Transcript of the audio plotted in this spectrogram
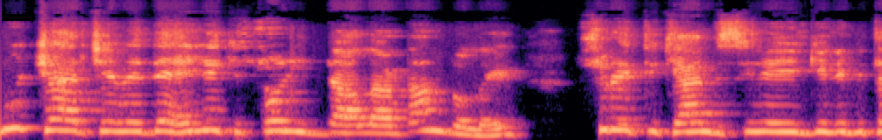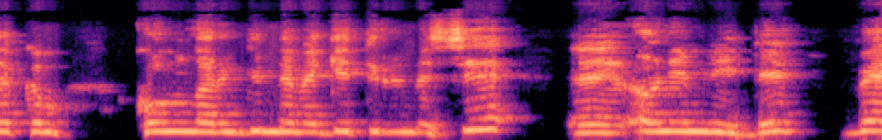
Bu çerçevede hele ki son iddialardan dolayı sürekli kendisiyle ilgili bir takım konuların gündeme getirilmesi e, önemliydi ve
